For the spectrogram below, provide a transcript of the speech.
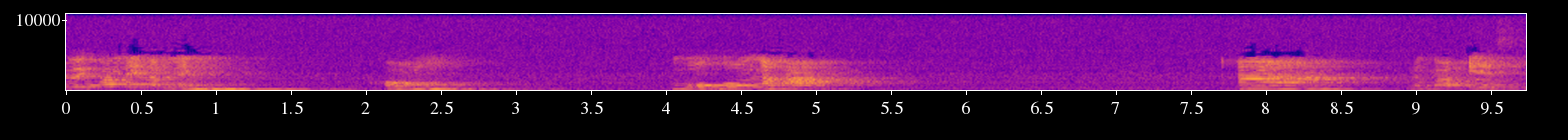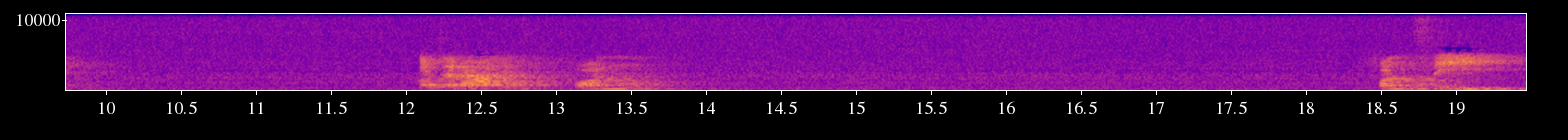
โดยเข้าในตำแหน่งของวงกลมนะคะ R แล้วก็ S ก็จะได้ฟอนต์ฟอนต์4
